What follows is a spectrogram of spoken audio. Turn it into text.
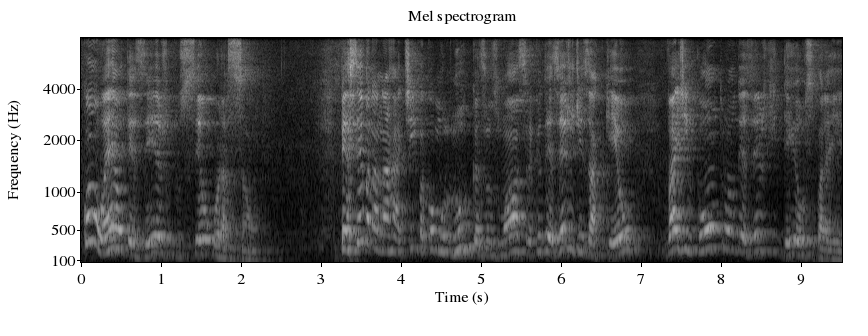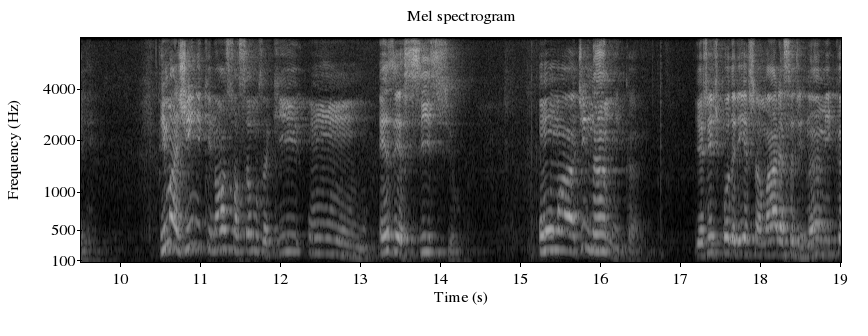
Qual é o desejo do seu coração? Perceba na narrativa como Lucas nos mostra que o desejo de Zaqueu vai de encontro ao desejo de Deus para ele. Imagine que nós façamos aqui um exercício, uma dinâmica, e a gente poderia chamar essa dinâmica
